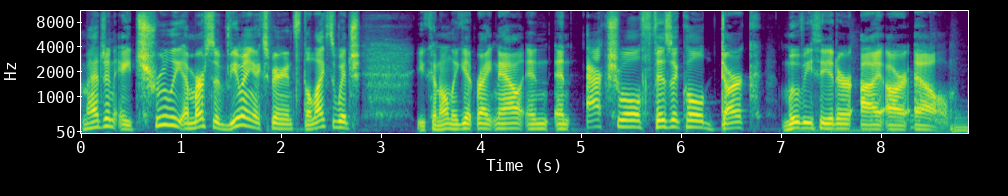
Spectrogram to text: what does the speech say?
imagine a truly immersive viewing experience, the likes of which you can only get right now in an actual physical dark movie theater IRL.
